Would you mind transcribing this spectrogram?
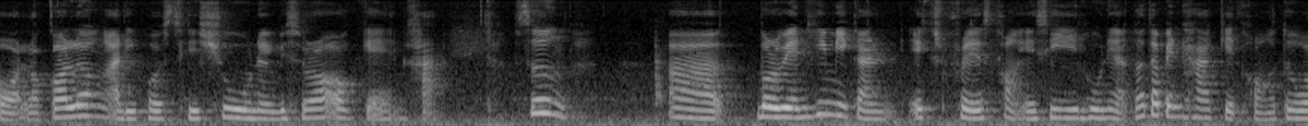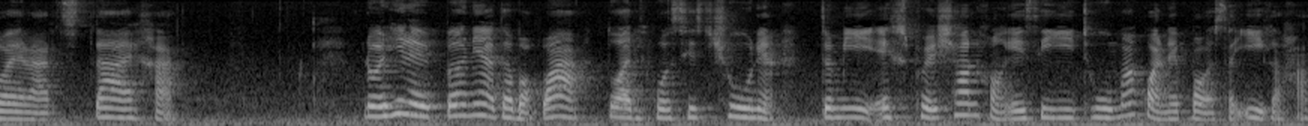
อดแล้วก็เรื่อง adipose tissue ใน visceral organ ค่ะ ซึ่งบริเวณที่มีการ express ของ ACE2 เนี่ย ก็จะเป็น target ของตัวไวรัสได้ค่ะ โดยที่ในเปเปอร์เนี่ยจะบอกว่าตัว adipose tissue เนี่ยจะมี expression ของ ACE2 มากกว่าในปอดซะอีกอะค่ะ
